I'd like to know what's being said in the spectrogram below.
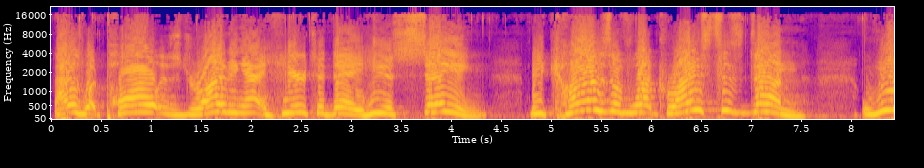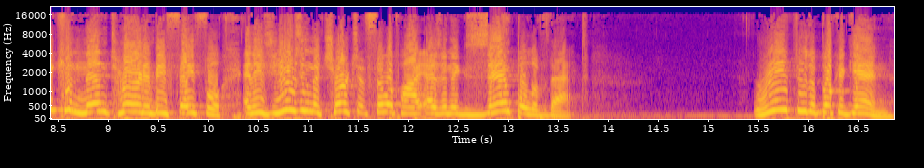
That is what Paul is driving at here today. He is saying, because of what Christ has done, we can then turn and be faithful. And he's using the church at Philippi as an example of that. Read through the book again.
